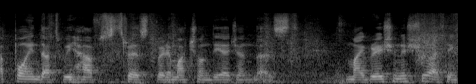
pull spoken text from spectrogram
a point that we have stressed very much on the agenda is migration issue. I think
